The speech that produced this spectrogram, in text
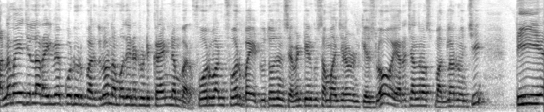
అన్నమయ్య జిల్లా రైల్వే కోడూరు పరిధిలో నమోదైనటువంటి crime number four one four by two thousand సెవెంటీన్కు సంబంధించినటువంటి కేసులో ఎర్రచందనం స్మగ్లర్ నుంచి TA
